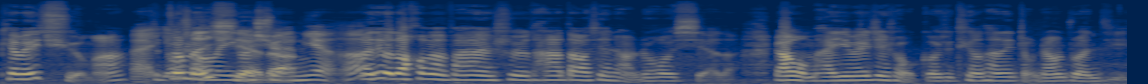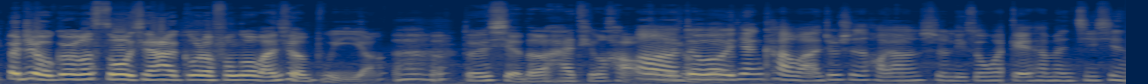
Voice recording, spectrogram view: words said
片尾曲吗？哎，专门写的。悬念啊啊，！结果到后面发现是他到现场之后写的，然后我们还因为这首歌去听他那整张专辑，但这首歌和所有其他的歌的风格完全不一样，对，写的还挺好的。啊，这首歌对我有一天看完，就是好像是李松蔚给他们寄信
